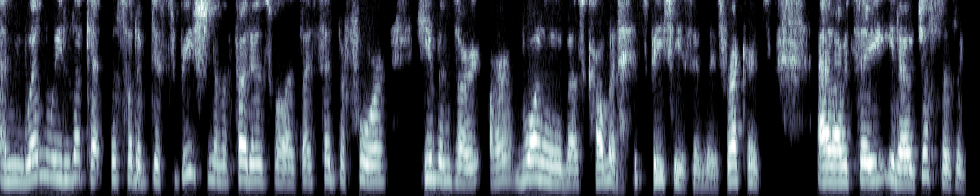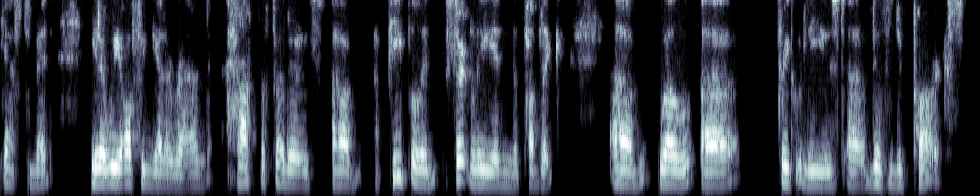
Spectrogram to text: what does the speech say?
and when we look at the sort of distribution of the photos, well, as I said before, humans are, are one of the most common species in these records. And I would say, you know, just as a guesstimate, you know, we often get around half the photos um, of people, in, certainly in the public, um, well, uh, frequently used uh, visited parks.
